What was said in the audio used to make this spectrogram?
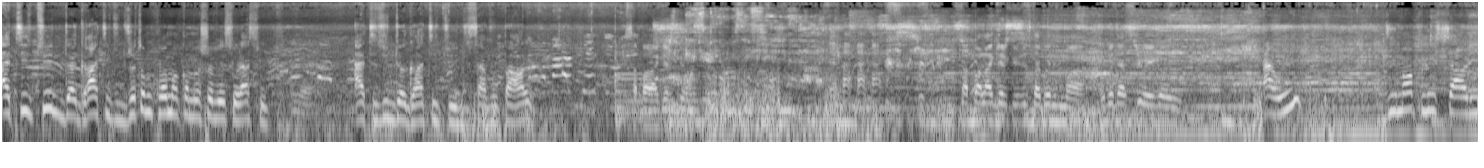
Attitude de gratitude. Je tombe vraiment comme un cheveu sous la soupe. Attitude de gratitude, ça vous parle? Ça parle à quelqu'un. Ça parle à quelqu'un juste à côté de moi. Je peux t'assurer Ah oui? Dis-moi plus, Charline.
